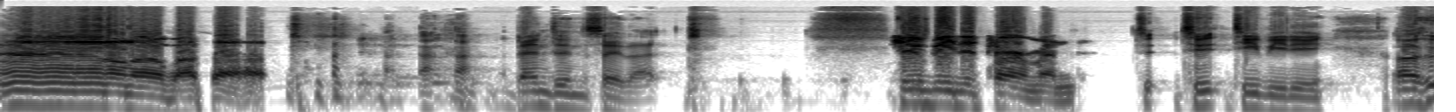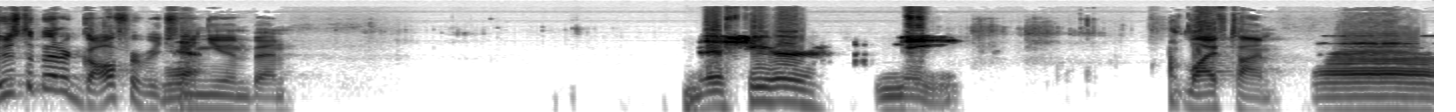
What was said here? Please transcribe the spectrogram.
Uh, I don't know about that. Ben didn't say that. To be determined. T- T- TBD. Uh, who's the better golfer between you and Ben? This year, me. Lifetime. Uh,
